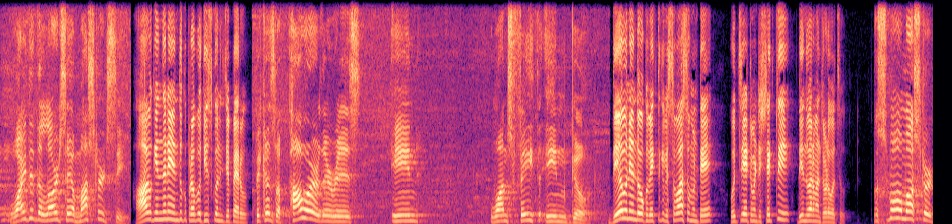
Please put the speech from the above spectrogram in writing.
Why did the Lord say a mustard seed? ఆవు గింజనే ఎందుకు ప్రభు తీసుకొని చెప్పారు Because the power there is in one's faith in God. దేవుని ఎందు ఒక వ్యక్తికి విశ్వాసం ఉంటే వచ్చేటువంటి శక్తి దీని ద్వారా మనం చూడవచ్చు The small mustard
